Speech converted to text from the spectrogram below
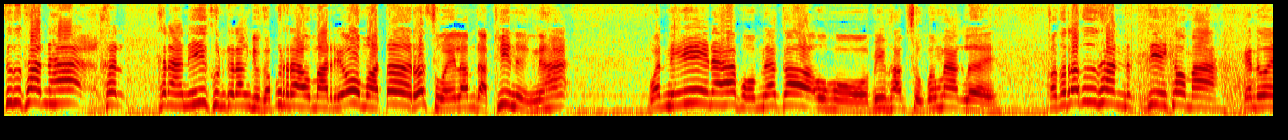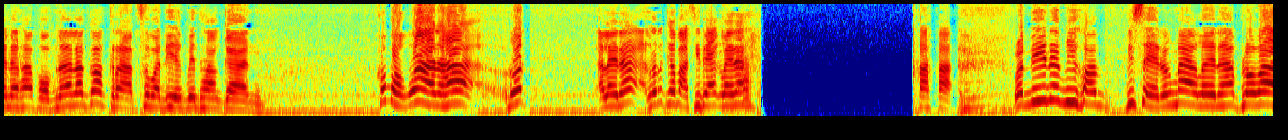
ทุกทุกท่านนะฮะขณขณะนี้คุณกำลังอยู่กับพวกเรามาริโอมอเตอร์รถสวยลำดับที่หนึ่งนะฮะ วันนี้นะครับผมนะก็โอ้โห มีความสุขมาก ๆ เลย ขอต้อนรับทุกท่านที่เข้ามากันด้วยนะครับผมนะ แล้วก็กราบสวัสดีอย่างเป็นทางการ เขาบอกว่านะฮะ รถอะไรนะ รถกระบะสีแดงอะไรนะ วันนี้เนี่ยมีความพิเศษมาก ๆ เลยนะครับ เพราะว่า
